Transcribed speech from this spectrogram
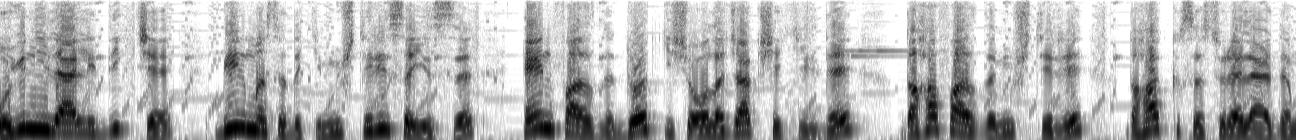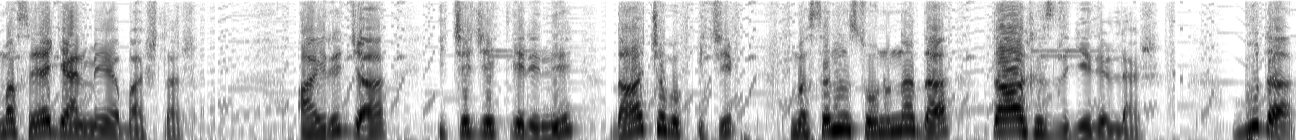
Oyun ilerledikçe bir masadaki müşteri sayısı en fazla 4 kişi olacak şekilde daha fazla müşteri daha kısa sürelerde masaya gelmeye başlar. Ayrıca içeceklerini daha çabuk içip masanın sonuna da daha hızlı gelirler. Bu da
